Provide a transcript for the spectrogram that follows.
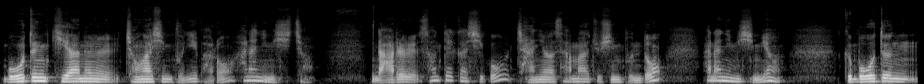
모든 기한을 정하신 분이 바로 하나님이시죠. 나를 선택하시고 자녀 삼아 주신 분도 하나님이시며 그 모든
